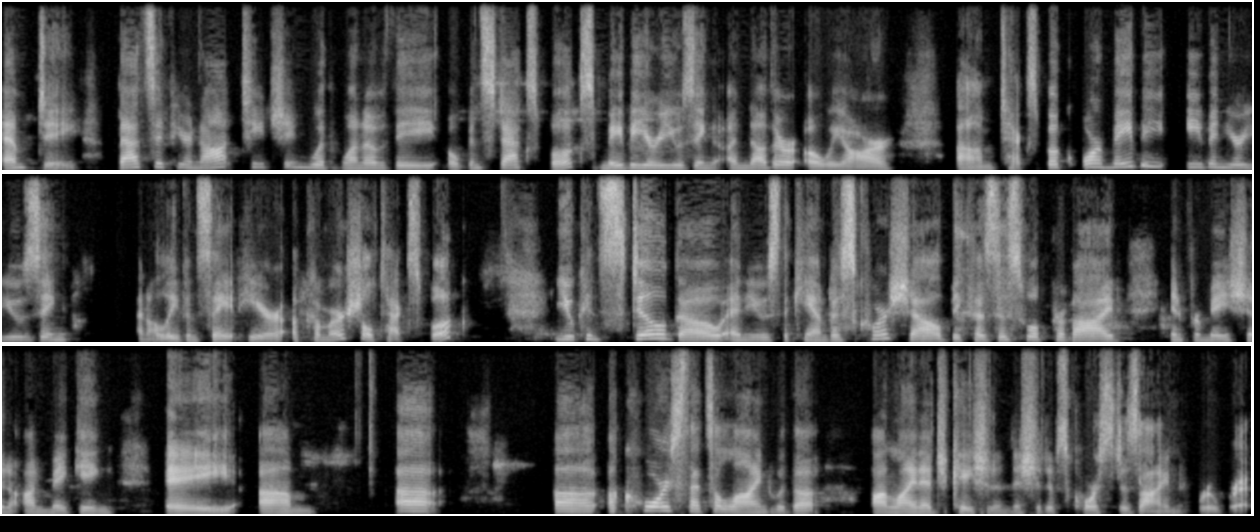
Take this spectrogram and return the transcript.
empty. That's if you're not teaching with one of the OpenStax books. Maybe you're using another OER um, textbook, or maybe even you're using, and I'll even say it here, a commercial textbook, you can still go and use the Canvas course shell because this will provide information on making a, um, a, a, a course that's aligned with the Online Education Initiative's course design rubric.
